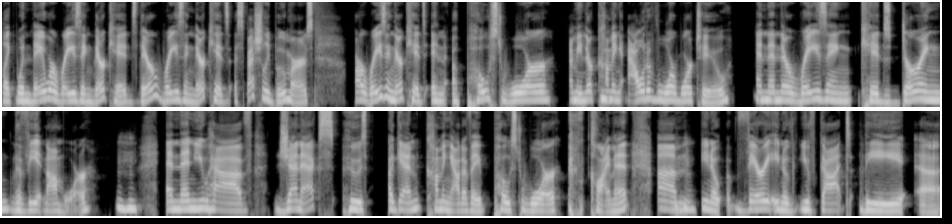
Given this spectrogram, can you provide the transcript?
like when they were raising their kids, they're raising their kids, especially boomers, are raising their kids in a post-war. I mean, they're coming out of World War II, and then they're raising kids during the Vietnam War. Mhm. And then you have Gen X, who's again coming out of a post-war climate. Um, Mhm. you know, very, you know, you've got the uh,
